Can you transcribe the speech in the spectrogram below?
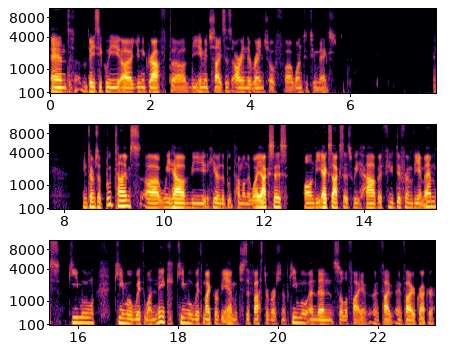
And basically, uh, Unikraft, uh, the image sizes are in the range of uh, 1 to 2 megs. In terms of boot times, uh, we have the here the boot time on the y-axis on the x-axis, we have a few different VMMs, QEMU, QEMU with one NIC, QEMU with MicroVM, which is the faster version of QEMU, and then Solo5 and, and Firecracker.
